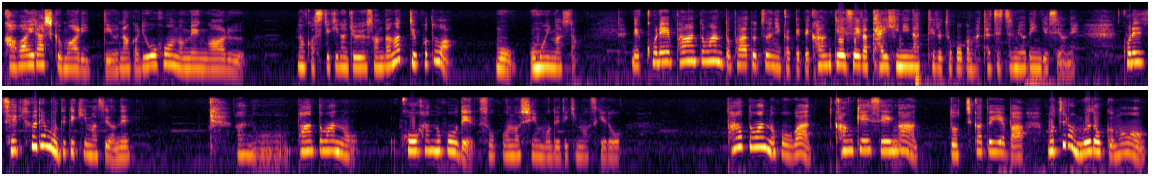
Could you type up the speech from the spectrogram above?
可愛らしくもありっていうなんか両方の面があるなんか素敵な女優さんだなっていうことはもう思いました。でこれパート1とパート2にかけて関係性が対比になってるとこがまた絶妙でいいんですよね。これセリフでも出てきますよね。あのパート1の後半の方でそこのシーンも出てきますけどパート1の方は関係性がどっちかといえばもちろん無毒も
